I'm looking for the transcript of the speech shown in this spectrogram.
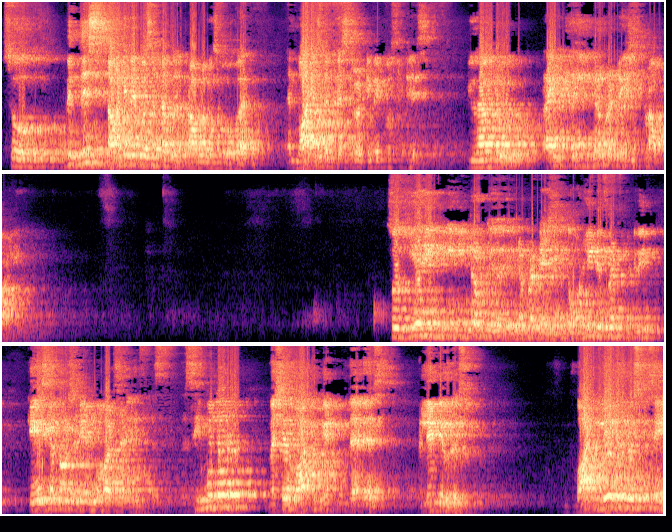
So with this 75% of the problem is over. Then what is the rest 25% is you have to write the interpretation properly. So here in, in inter- interpretation, the only difference between case control study and cohort study is the similar measure what you get there is relative risk. What relative risk say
